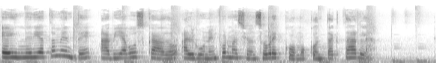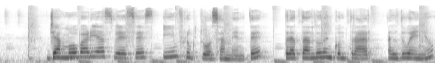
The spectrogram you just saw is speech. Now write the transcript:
e inmediatamente había buscado alguna información sobre cómo contactarla. Llamó varias veces infructuosamente tratando de encontrar al dueño,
